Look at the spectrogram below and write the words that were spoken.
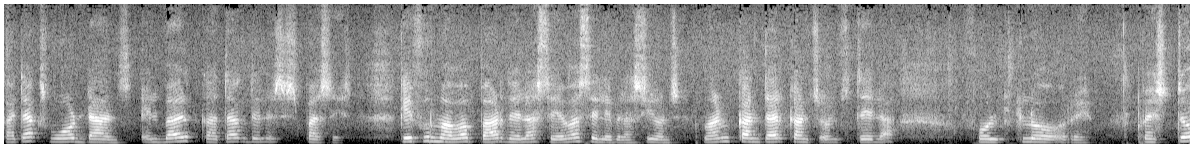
Katak Sword Dance, el ball Katak de les espases, que formava part de les seves celebracions. Van cantar cançons de la folklore pestó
